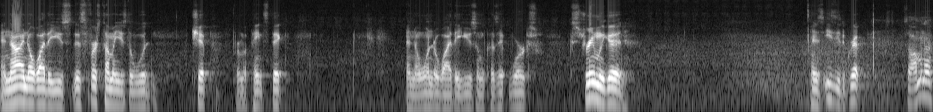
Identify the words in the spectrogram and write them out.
And now I know why they use, this first time I used a wood chip from a paint stick. And no wonder why they use them because it works extremely good. And it's easy to grip. So I'm to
